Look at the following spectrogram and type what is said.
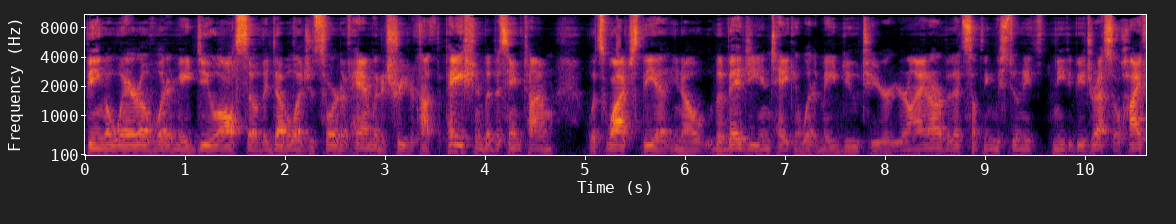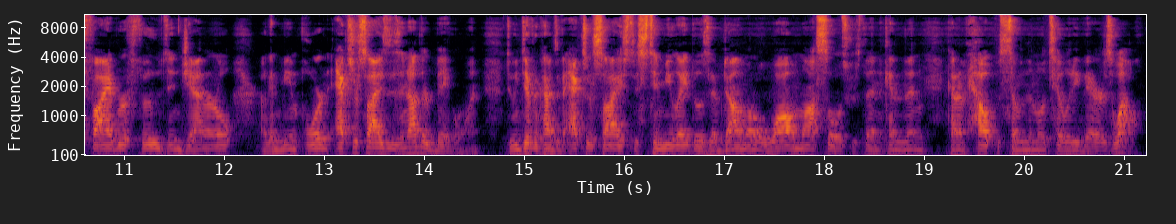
being aware of what it may do also the double-edged sword of, hey, I'm going to treat your constipation, but at the same time, let's watch the, uh, you know, the veggie intake and what it may do to your, your INR, but that's something we still need, need to be addressed. So high fiber foods in general are going to be important. Exercise is another big one. Doing different kinds of exercise to stimulate those abdominal wall muscles, which then can then kind of help with some of the motility there as well.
